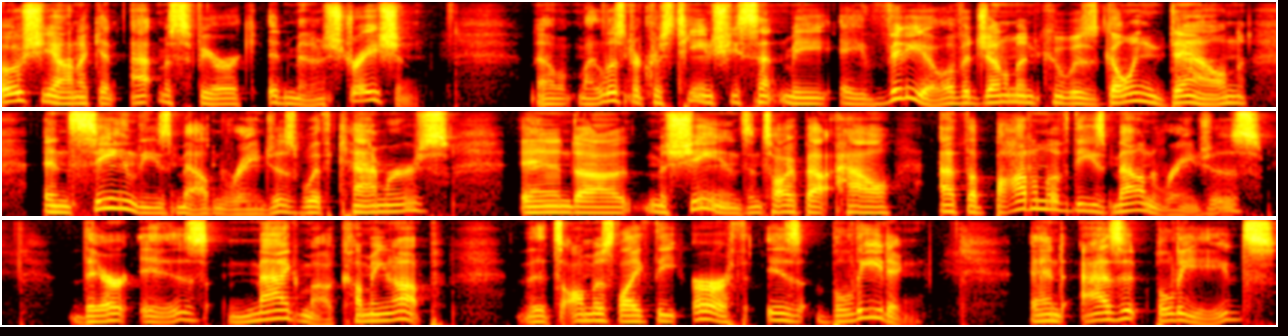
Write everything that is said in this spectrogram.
Oceanic and Atmospheric Administration. Now, my listener Christine, she sent me a video of a gentleman who was going down and seeing these mountain ranges with cameras and uh, machines and talk about how at the bottom of these mountain ranges there is magma coming up. It's almost like the earth is bleeding. And as it bleeds,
